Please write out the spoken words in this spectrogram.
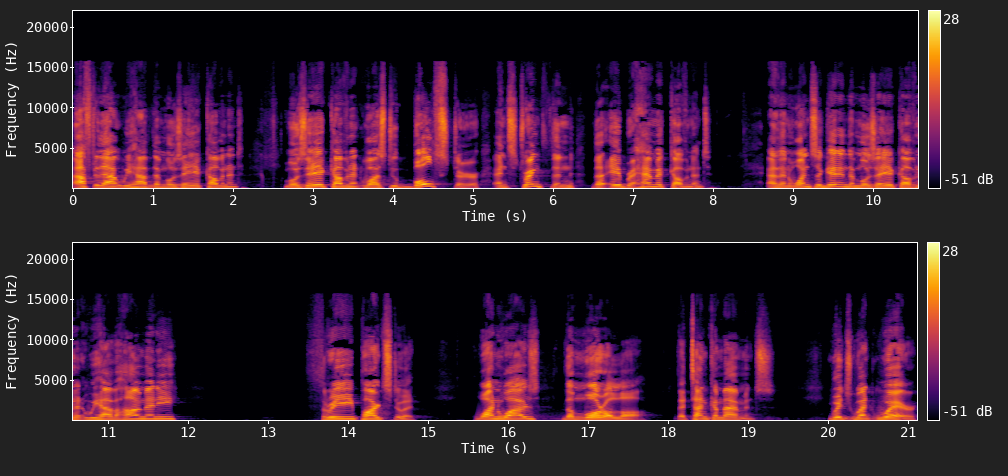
After that, we have the Mosaic covenant. Mosaic covenant was to bolster and strengthen the Abrahamic covenant. And then once again in the Mosaic covenant, we have how many? Three parts to it. One was the moral law, the Ten Commandments, which went where?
